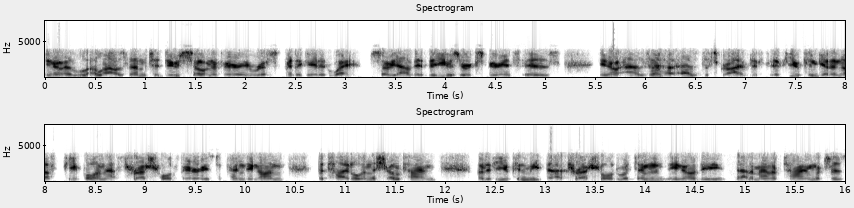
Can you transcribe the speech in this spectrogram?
you know, allows them to do so in a very risk mitigated way. So, yeah, the, the user experience is, you know, as uh, as described. If if you can get enough people, and that threshold varies depending on the title and the showtime, but if you can meet that threshold within, you know know the that amount of time, which is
